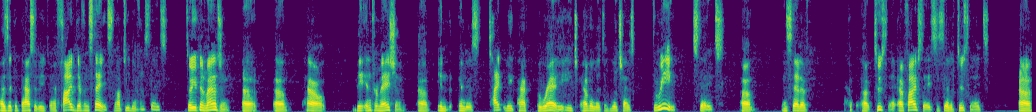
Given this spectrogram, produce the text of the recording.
has the capacity to have five different states, not two different states. So you can imagine uh, uh, how the information in, in this tightly packed array, each element of which has three states um, instead of uh, two sta- uh, five states instead of two states, uh,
